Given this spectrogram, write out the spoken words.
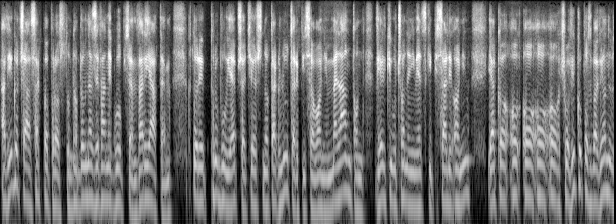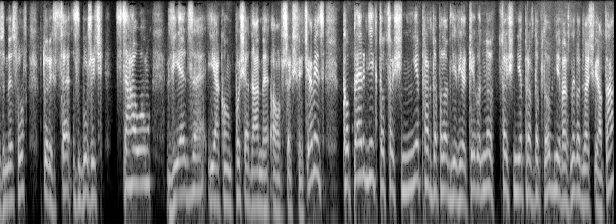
a w jego czasach po prostu no, był nazywany głupcem, wariatem, który próbuje przecież, no tak Luther pisał o nim, Melanton, wielki uczony niemiecki, pisali o nim jako o, o, o, człowieku pozbawionym zmysłów, który chce zburzyć całą wiedzę, jaką posiadamy o wszechświecie. A więc Kopernik to coś nieprawdopodobnie wielkiego, no coś nieprawdopodobnie ważnego dla świata.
